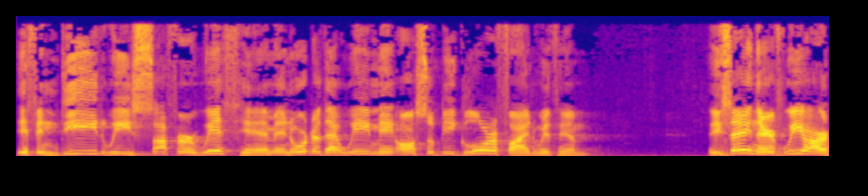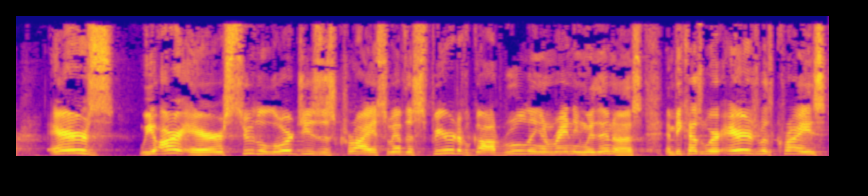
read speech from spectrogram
if indeed we suffer with him in order that we may also be glorified with him. He's saying there, if we are heirs we are heirs through the Lord Jesus Christ. We have the Spirit of God ruling and reigning within us. And because we're heirs with Christ,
